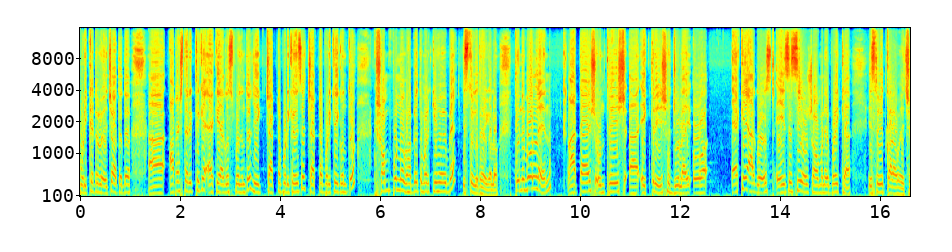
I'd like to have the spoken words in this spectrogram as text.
পরীক্ষাটা রয়েছে, অর্থাৎ আঠাশ তারিখ থেকে একই আগস্ট পর্যন্ত যে চারটা পরীক্ষা হয়েছে, চারটা পরীক্ষায় কিন্তু সম্পূর্ণভাবে তোমার কি হবে স্থগিত হয়ে গেল। তিনি বললেন, আঠাশ, উনত্রিশ একত্রিশ, জুলাই ও একে আগস্ট এইচএসসি ও সমমানের পরীক্ষা স্থগিত করা হয়েছে।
